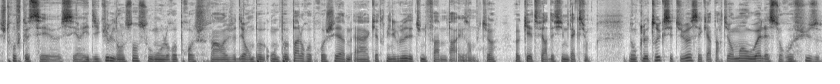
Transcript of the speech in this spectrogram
je trouve que c'est ridicule dans le sens où on le reproche. Enfin, je veux dire, on peut, pas le reprocher à, à Catherine Bigelow d'être une femme, par exemple, tu vois. Ok, de faire des films d'action. Donc le truc, si tu veux, c'est qu'à partir du moment où elle, elle se refuse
